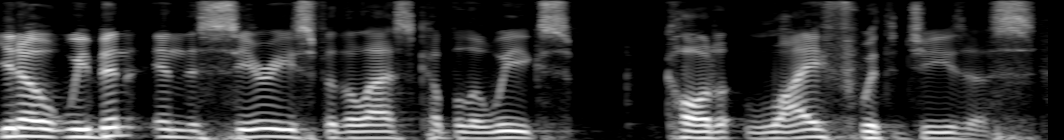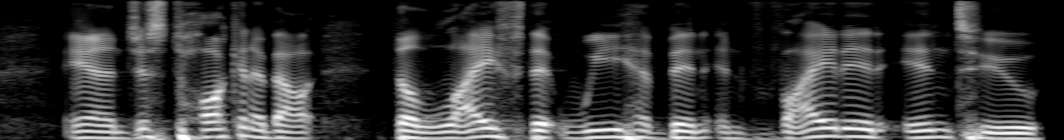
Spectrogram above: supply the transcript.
you know, we've been in this series for the last couple of weeks called Life with Jesus, and just talking about the life that we have been invited into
